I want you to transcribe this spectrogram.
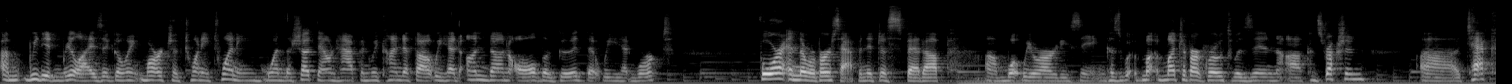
Um, we didn't realize it going March of 2020 when the shutdown happened. We kind of thought we had undone all the good that we had worked and the reverse happened. It just sped up um, what we were already seeing because much of our growth was in uh, construction, uh, tech.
